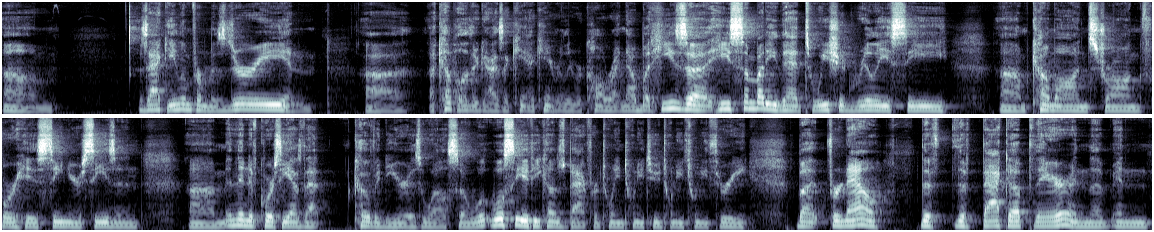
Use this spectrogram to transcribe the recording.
um, Zach Elam from Missouri and uh, a couple other guys I can't I can't really recall right now. But he's uh, he's somebody that we should really see um, come on strong for his senior season. Um, and then of course he has that COVID year as well. So we'll, we'll see if he comes back for 2022, 2023. But for now, the the backup there and the and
